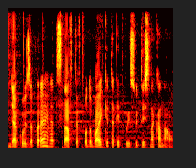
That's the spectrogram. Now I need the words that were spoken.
Дякую за перегляд, ставте вподобайки та підписуйтесь на канал.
